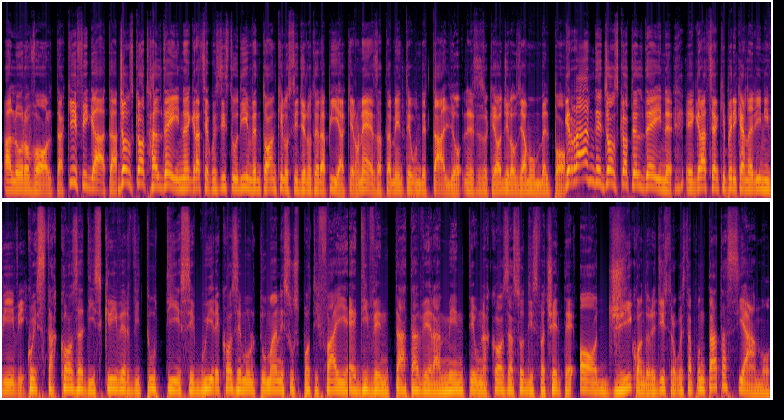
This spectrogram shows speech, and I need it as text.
a loro volta. Che figata! John Scott Haldane, grazie a questi studi, inventò anche l'ossigenoterapia, che non è esattamente un dettaglio, nel senso che oggi la usiamo un bel po'. Grande John Scott Haldane! E grazie anche per i canarini vivi. Questa cosa di iscrivervi tutti e seguire cose molto umane su Spotify è diventata veramente una cosa soddisfacente. Oggi, quando registro questa puntata, siamo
